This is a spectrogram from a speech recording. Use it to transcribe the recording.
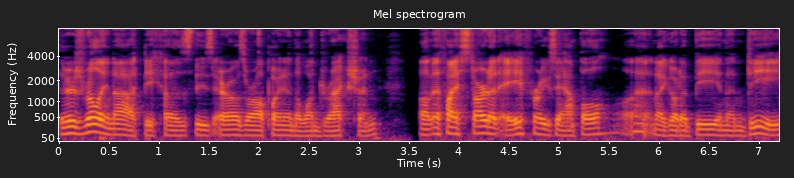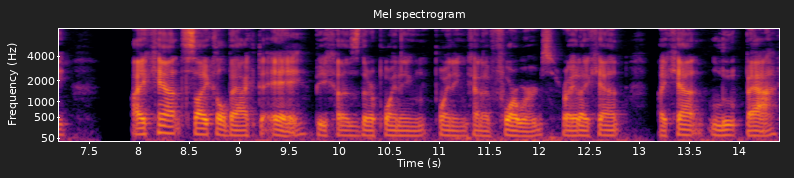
there's really not because these arrows are all pointing in the one direction. Um, if I start at A, for example, uh, and I go to B and then D, I can't cycle back to A because they're pointing pointing kind of forwards, right? I can't I can't loop back,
